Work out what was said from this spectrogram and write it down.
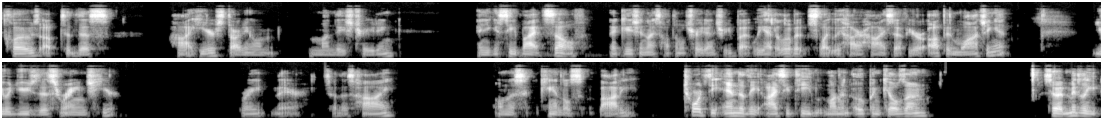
close up to this high here, starting on Monday's trading. And you can see by itself, that gives you a nice optimal trade entry, but we had a little bit slightly higher high. So if you're up and watching it, you would use this range here, right there. So this high on this candle's body towards the end of the ICT London Open Kill Zone. So admittedly,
